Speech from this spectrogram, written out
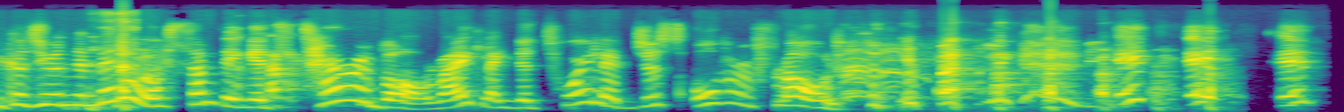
because you're in the middle of something. It's terrible, right? Like the toilet just overflowed. it's it, it's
